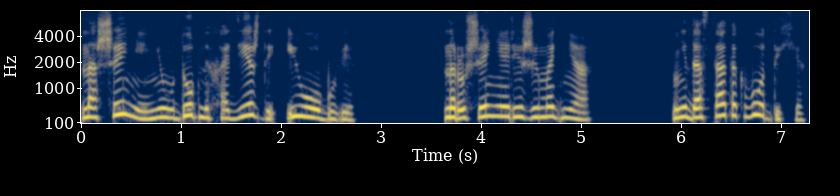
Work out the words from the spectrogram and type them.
Ношение неудобных одежды и обуви. Нарушение режима дня. Недостаток в отдыхе.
